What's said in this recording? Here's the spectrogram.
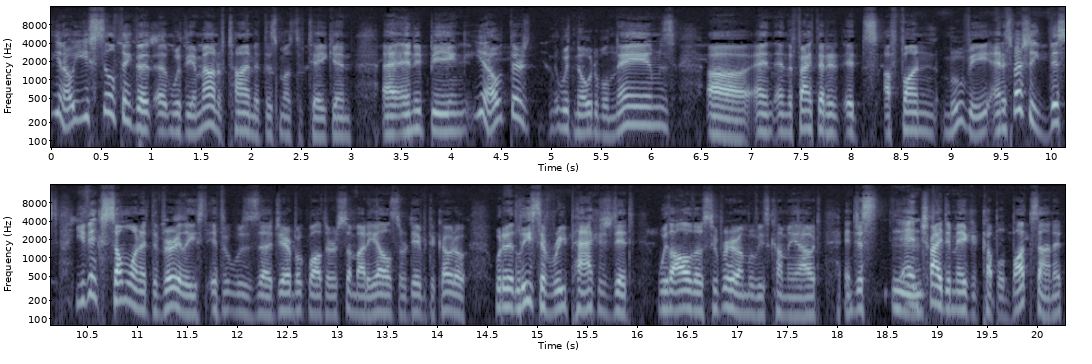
you know, you still think that uh, with the amount of time that this must have taken, uh, and it being, you know, there's with notable names, uh, and and the fact that it, it's a fun movie, and especially this, you think someone at the very least, if it was uh, J.R. Bookwalter or somebody else or David DeCoteau, would at least have repackaged it with all of those superhero movies coming out, and just Mhm. and tried to make a couple bucks on it.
